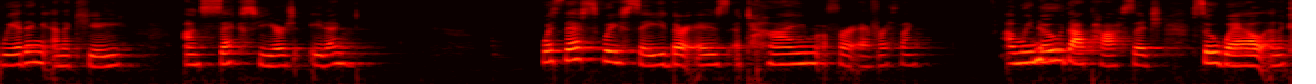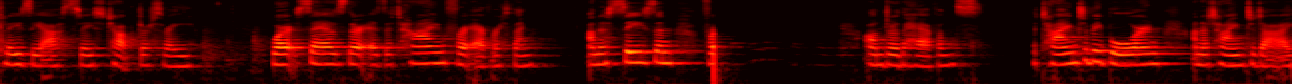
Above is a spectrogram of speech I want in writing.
waiting in a queue. And six years eating. With this, we see there is a time for everything. And we know that passage so well in Ecclesiastes chapter 3, where it says there is a time for everything and a season for under the heavens, a time to be born and a time to die,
